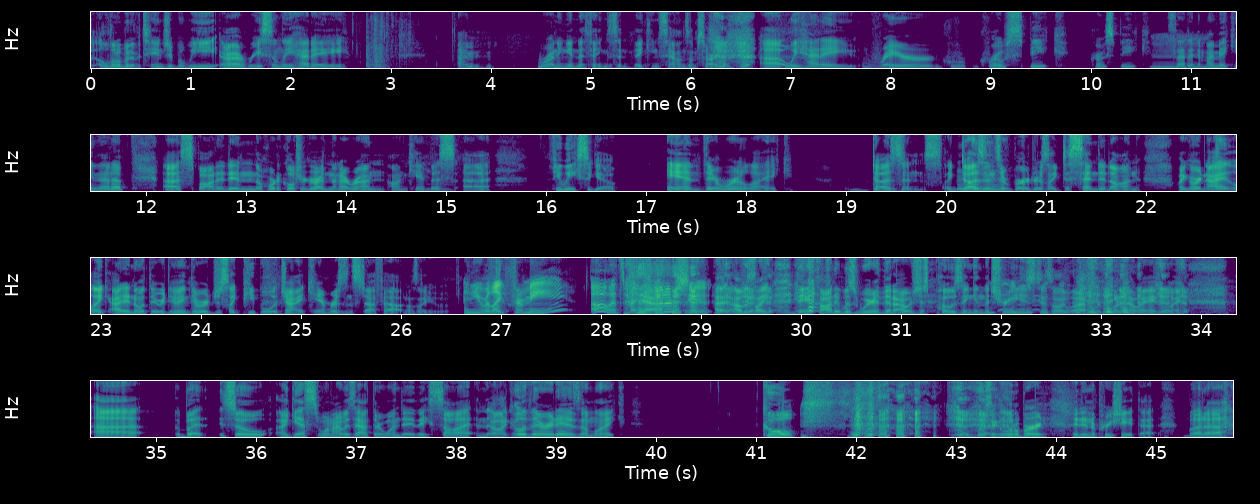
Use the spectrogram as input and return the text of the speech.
a little bit of a tangent, but we uh, recently had a. I'm running into things and making sounds. I'm sorry. Uh, we had a rare gr- grosbeak. Grosbeak? Is that? Am I making that up? Uh, spotted in the horticulture garden that I run on campus uh, a few weeks ago, and there were like dozens, like dozens of birders, like descended on my garden. I like I didn't know what they were doing. They were just like people with giant cameras and stuff out, and I was like, And you were like, for me? Oh, it's my Yeah. photo shoot. I, I was like, they thought it was weird that I was just posing in the trees because I'm like, well, that's they're pointing that way anyway. Uh, but so I guess when I was out there one day, they saw it and they're like, oh, there it is. I'm like, cool. Looks like a little bird. They didn't appreciate that, but uh,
